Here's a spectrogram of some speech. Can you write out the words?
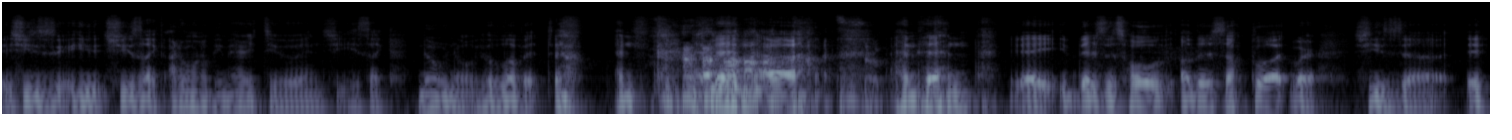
she's he she's like, "I don't want to be married to you," and she, he's like, "No, no, you'll love it." and and then uh, and then yeah, there's this whole other subplot where she's uh it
